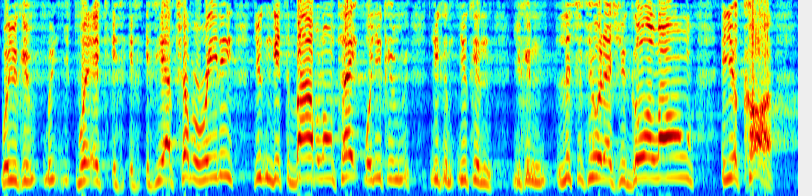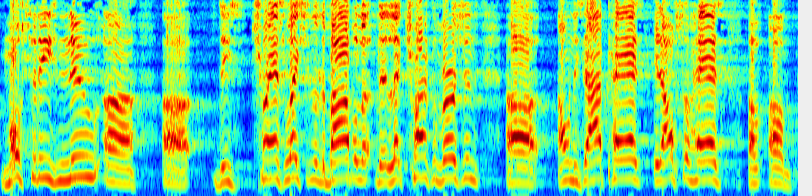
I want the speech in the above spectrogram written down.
where you can, where if, if, if, you have trouble reading, you can get the Bible on tape where you can, you can, you can, you can listen to it as you go along in your car. Most of these new, uh, uh, these translations of the Bible, the electronic version, uh, on these iPads, it also has a, um,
